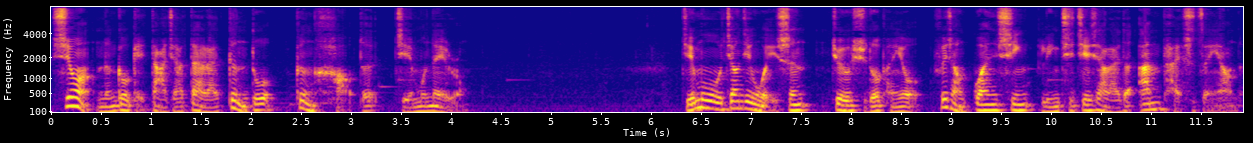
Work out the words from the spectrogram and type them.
希望能够给大家带来更多更好的节目内容。节目将近尾声。就有许多朋友非常关心零七接下来的安排是怎样的。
